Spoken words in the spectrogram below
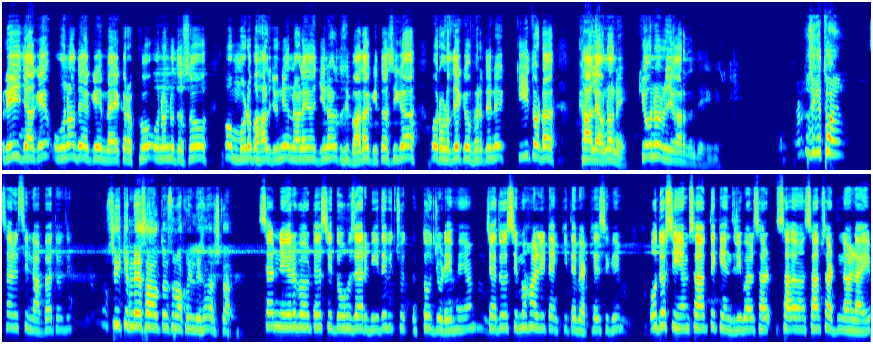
ਪਲੀਜ਼ ਜਾ ਕੇ ਉਹਨਾਂ ਦੇ ਅੱਗੇ ਮੈਕ ਰੱਖੋ ਉਹਨਾਂ ਨੂੰ ਦੱਸੋ ਉਹ ਮੁੜ ਬਹਾਲ ਯੂਨੀਅਨ ਵਾਲੇ ਆ ਜਿਨ੍ਹਾਂ ਨਾਲ ਤੁਸੀਂ ਵਾਅਦਾ ਕੀਤਾ ਸੀਗਾ ਉਹ ਰੁਲਦੇ ਕਿਉਂ ਫਿਰਦੇ ਨੇ? ਕੀ ਤੁਹਾਡਾ ਖਾ ਲਿਆ ਉਹਨਾਂ ਨੇ? ਕਿਉਂ ਉਹਨਾਂ ਨੂੰ ਰੁਜ਼ਗਾਰ ਦਿੰਦੇ ਹੈਗੇ ਤੁਸੀਂ ਕਿੱਥੋਂ ਆਏ ਹੋ? ਸਰ ਅਸੀਂ ਨਾਭਾ ਤੋਂ ਜੀ। ਤੁਸੀਂ ਕਿੰਨੇ ਸਾਲ ਤੋਂ ਇਸ ਨੌਕਰੀ ਲਈ ਸੰਘਰਸ਼ ਕਰ ਰਹੇ ਹੋ? ਸਰ ਨੀਅਰ ਅਬਾਊਟ ਅਸੀਂ 2020 ਦੇ ਵਿੱਚ ਤੋਂ ਜੁੜੇ ਹੋਏ ਹਾਂ। ਜਦੋਂ ਅਸੀਂ ਮੋਹਾਲੀ ਟੈਂਕੀ ਤੇ ਬੈਠੇ ਸੀਗੇ ਉਦੋਂ ਸੀਐਮ ਸਾਹਿਬ ਤੇ ਕੇਂਦਰੀਵਾਲ ਸਰ- ਸਾ- ਸਾਹਿਬ ਸਾਡੇ ਨਾਲ ਆਏ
